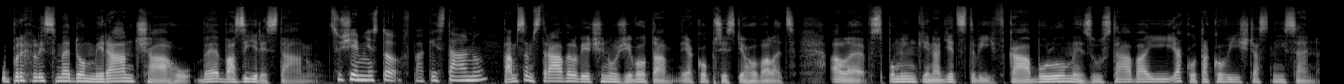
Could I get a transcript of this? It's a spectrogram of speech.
Uprchli jsme do Miránčáhu ve Vazíristánu. Což je město v Pakistánu. Tam jsem strávil většinu života jako přistěhovalec, ale vzpomínky na dětství v Kábulu mi zůstávají jako takový šťastný sen.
